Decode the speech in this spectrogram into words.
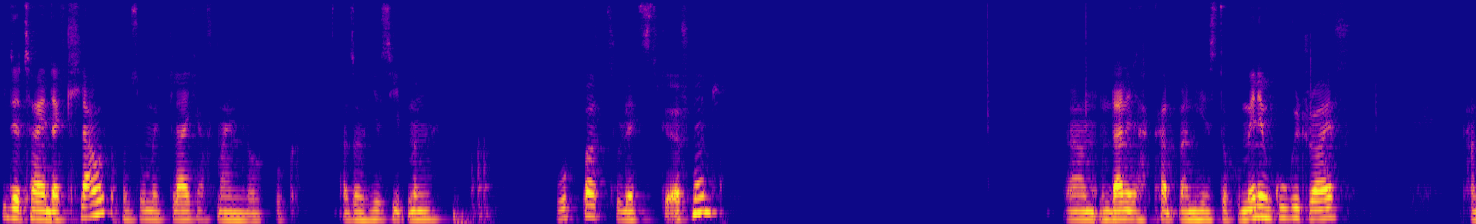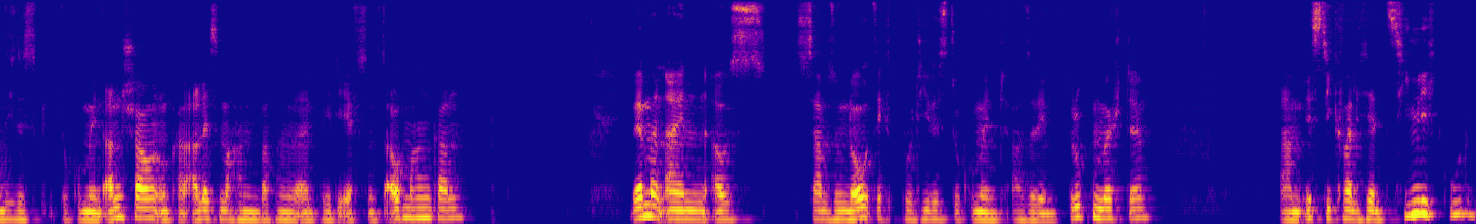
die Datei in der Cloud und somit gleich auf meinem Notebook. Also hier sieht man, Wuppa, zuletzt geöffnet. Ähm, und dann hat man hier das Dokument im Google Drive kann sich das Dokument anschauen und kann alles machen, was man mit einem PDF sonst auch machen kann. Wenn man ein aus Samsung Notes exportiertes Dokument außerdem drucken möchte, ähm, ist die Qualität ziemlich gut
